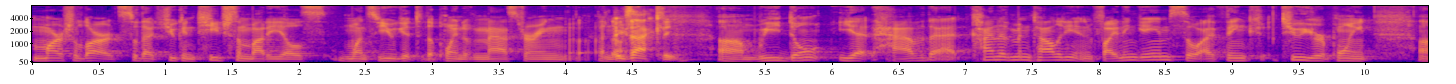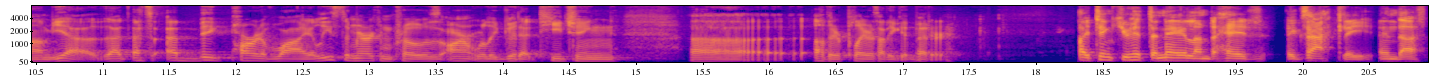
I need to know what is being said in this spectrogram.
martial arts so that you can teach somebody else once you get to the point of mastering enough. Exactly. Um, we don't yet have that kind of mentality in fighting games. So I think to your point, um, yeah, that, that's a big part of why at least American pros aren't really good at teaching uh, other players how to get better. I think you hit the nail on the head exactly in that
